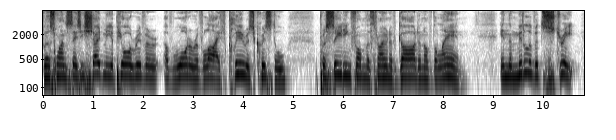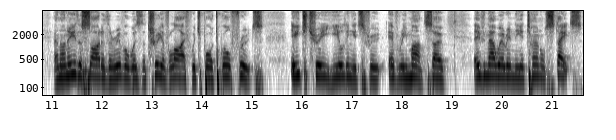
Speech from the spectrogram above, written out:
Verse 1 says, He showed me a pure river of water of life, clear as crystal, proceeding from the throne of God and of the Lamb. In the middle of its street, and on either side of the river, was the tree of life, which bore 12 fruits, each tree yielding its fruit every month. So, even though we're in the eternal states,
